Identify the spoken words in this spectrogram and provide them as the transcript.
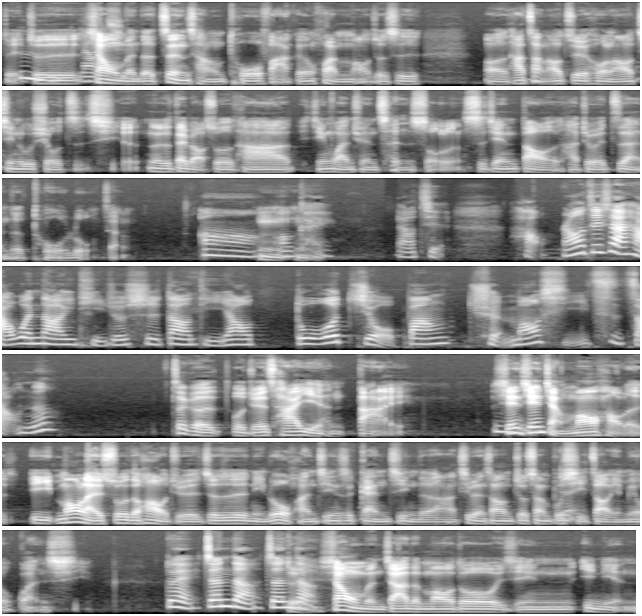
对，就是像我们的正常脱发跟换毛，就是呃它长到最后，然后进入休止期了，那就代表说它已经完全成熟了，时间到了它就会自然的脱落，这样。哦，OK，了解。好，然后接下来还要问到一题，就是到底要多久帮犬猫洗一次澡呢？这个我觉得差异也很大哎。先先讲猫好了，以猫来说的话，我觉得就是你如果环境是干净的啊，基本上就算不洗澡也没有关系。对，真的真的。像我们家的猫都已经一年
